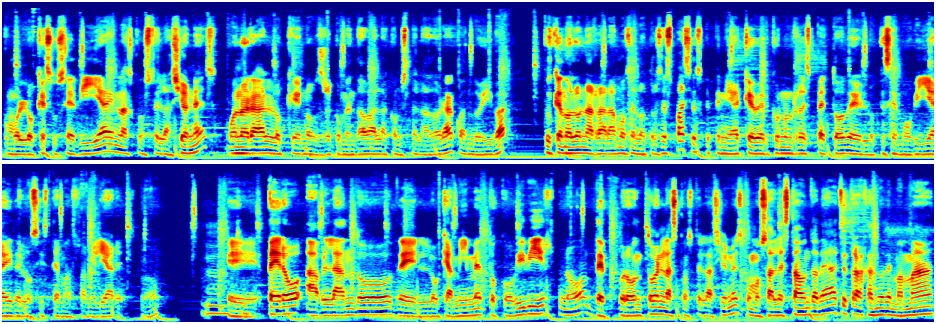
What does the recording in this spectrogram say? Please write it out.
como lo que sucedía en las constelaciones, bueno, era lo que nos recomendaba la consteladora cuando iba, pues que no lo narráramos en otros espacios, que tenía que ver con un respeto de lo que se movía y de los sistemas familiares, ¿no? Eh, pero hablando de lo que a mí me tocó vivir, ¿no? De pronto en las constelaciones, como sale esta onda de, ah, estoy trabajando de mamá,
